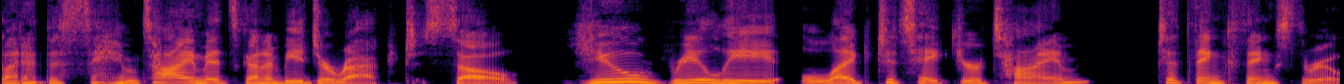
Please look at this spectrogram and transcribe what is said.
But at the same time, it's going to be direct. So you really like to take your time to think things through.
